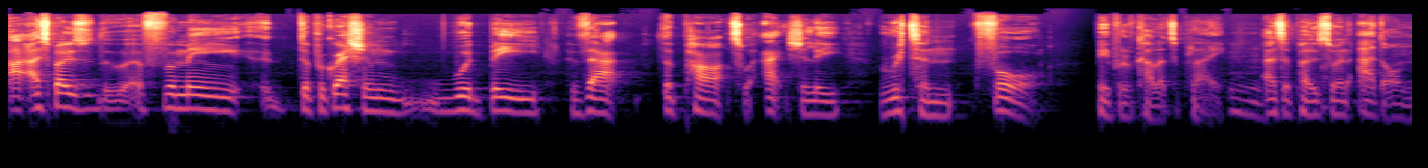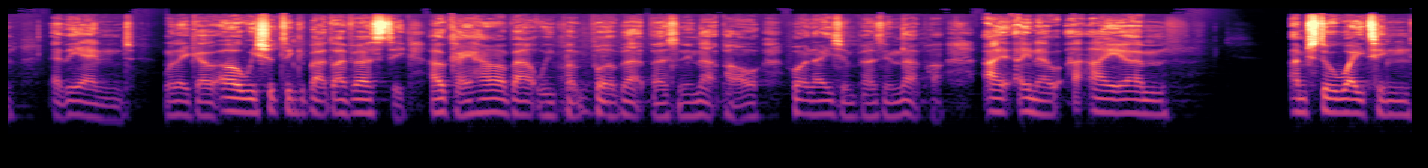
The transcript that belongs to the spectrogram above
I, I suppose the- for me, the progression would be that the parts were actually written for people of colour to play, as opposed to an add-on at the end where they go, "Oh, we should think about diversity." Okay, how about we put, put a black person in that part, or put an Asian person in that part? I, you know, I, um, I'm still waiting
